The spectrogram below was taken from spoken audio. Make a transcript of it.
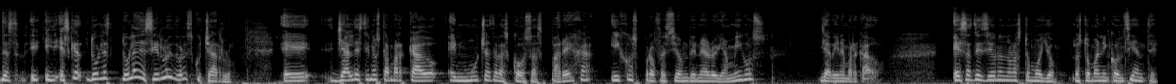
es que duele, decirlo y duele escucharlo. Eh, ya el destino está marcado en muchas de las cosas. Pareja, hijos, profesión, dinero y amigos, ya viene marcado. Esas decisiones no las tomo yo, las toma el inconsciente.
